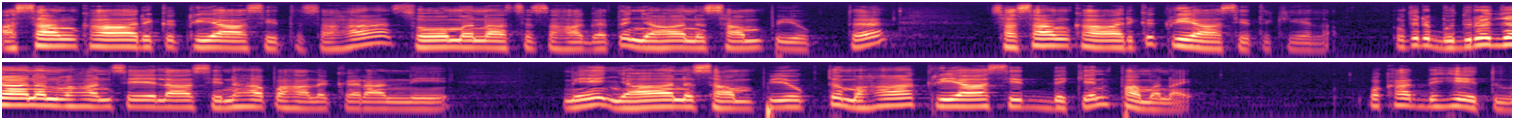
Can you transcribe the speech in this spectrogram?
අසංකාරික ක්‍රියාසිත සහ සෝමනස්ස සහගත ඥාන සම්පයුක්ත සසංකාරික ක්‍රියාසිත කියලා. උතර බුදුරජාණන් වහන්සේලා සිනහ පහල කරන්නේ මේ ඥාන සම්පයුක්ත මහා ක්‍රියාසිත දෙකෙන් පමණයි. මොකක්ද හේතුව?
